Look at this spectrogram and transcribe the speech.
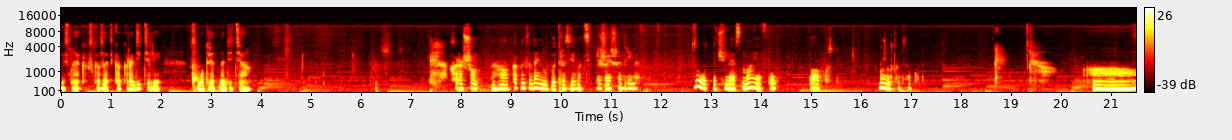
не знаю, как сказать, как родители смотрят на дитя. Хорошо. Как инфодайвинг будет развиваться в ближайшее время? Ну вот, начиная с мая по, по август. Можно до конца года. А,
